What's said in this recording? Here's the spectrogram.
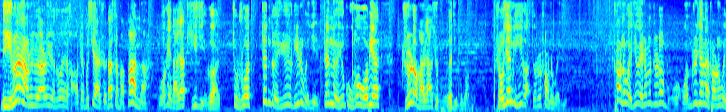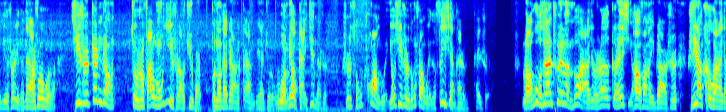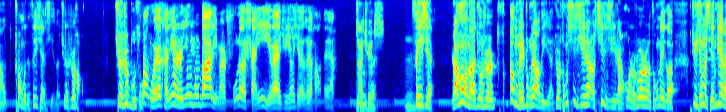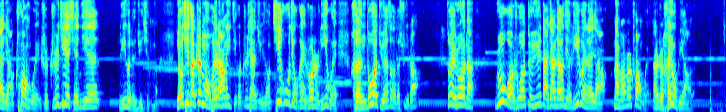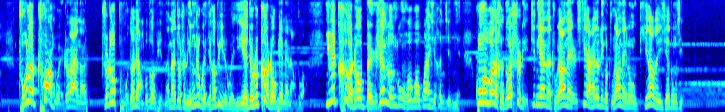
理论上是越玩越多越好，这不现实，那怎么办呢？我给大家提几个，就是说针对于《离职轨迹》，针对于《共和国篇》，值得玩家去补的几部作品。首先第一个就是《创之轨迹》。《创之轨迹》为什么值得补？我们之前在《创之轨迹》的时候也跟大家说过了。其实真正就是说法老宫意识到剧本不能再这样干下去了，我们要改进的是，是从创轨，尤其是从创轨的 C 线开始开始。老顾虽然吹了那么多啊，就是说个人喜好放在一边，是实际上客观来讲，创鬼的 C 线写的确实好，确实不错。创鬼肯定是英雄八里面除了闪一以外剧情写的最好的呀。那确实，嗯，C 线。然后呢，就是更为重要的一点，就是从信息上、信息上，或者说是从那个剧情的衔接来讲，创鬼是直接衔接李鬼的剧情的。尤其他《真梦回廊》里几个支线剧情，几乎就可以说是李鬼很多角色的序章。所以说呢。如果说对于大家了解李鬼来讲，那玩玩创鬼那是很有必要的。除了创鬼之外呢，值得补的两部作品呢，那就是《灵之轨迹》和《壁之轨迹》，也就是克州篇这两座。因为克州本身跟共和国关系很紧密，共和国的很多势力，今天的主要内接下来的这个主要内容提到的一些东西，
